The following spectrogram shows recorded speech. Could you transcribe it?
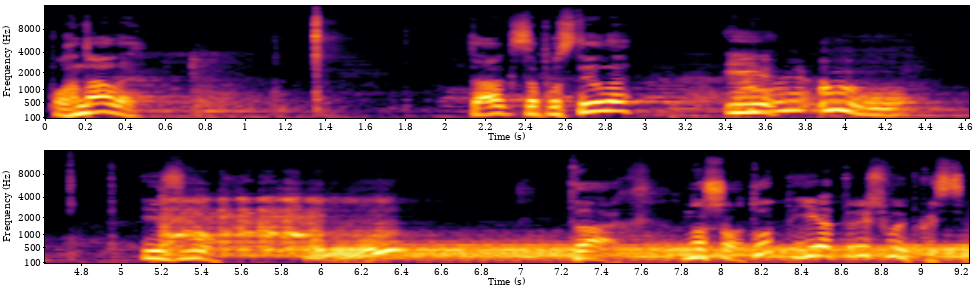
погнали? Так, запустили. І і звук. Так, ну що, тут є три швидкості.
